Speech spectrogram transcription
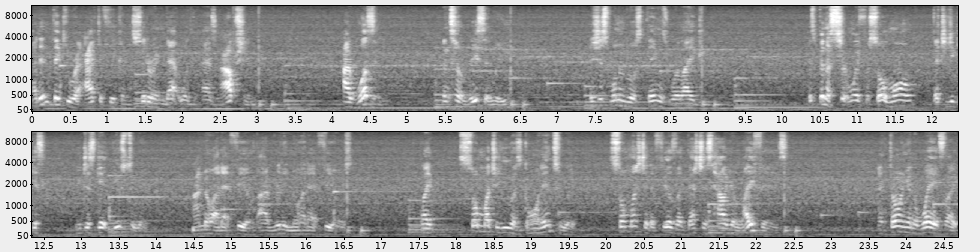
I didn't think you were actively considering that one as an option. I wasn't. Until recently. It's just one of those things where like it's been a certain way for so long that you just you just get used to it. I know how that feels. I really know how that feels. Like so much of you has gone into it. So much that it feels like that's just how your life is. And throwing it away is like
